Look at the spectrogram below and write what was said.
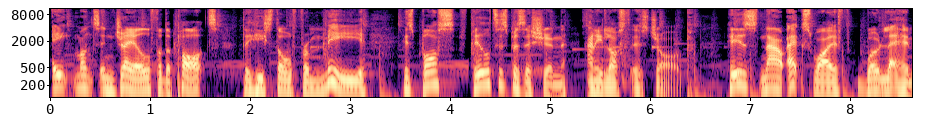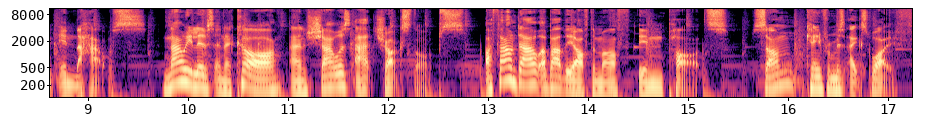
eight months in jail for the pot that he stole from me, his boss filled his position and he lost his job. His now ex wife won't let him in the house. Now he lives in a car and showers at truck stops. I found out about the aftermath in parts. Some came from his ex wife.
